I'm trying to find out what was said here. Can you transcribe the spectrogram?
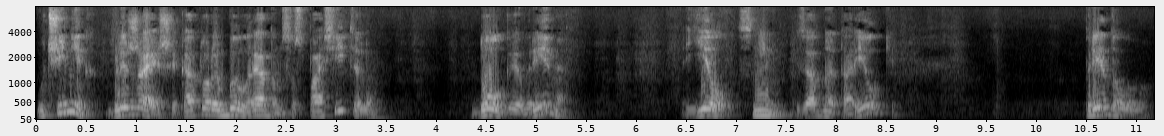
Ученик ближайший, который был рядом со Спасителем, долгое время ел с ним из одной тарелки, предал его.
